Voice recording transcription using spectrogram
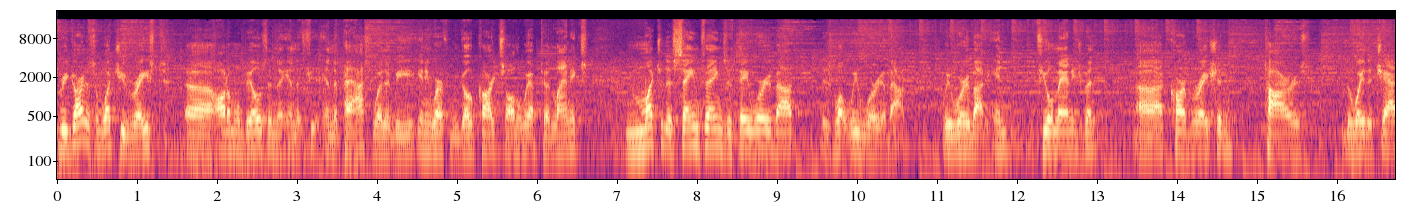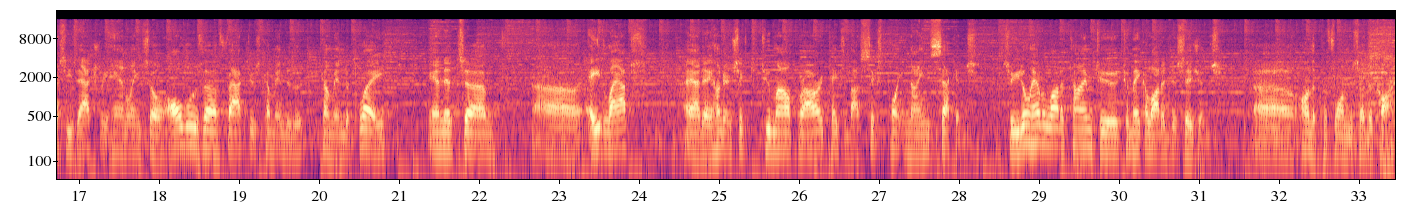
regardless of what you've raced uh, automobiles in the, in, the, in the past, whether it be anywhere from go-karts all the way up to Atlantics, much of the same things that they worry about is what we worry about. We worry about in, fuel management, uh, carburation, tires, the way the chassis is actually handling. So all those uh, factors come into, the, come into play. And it's um, uh, eight laps at 162 mile per hour. It takes about 6.9 seconds. So you don't have a lot of time to, to make a lot of decisions uh, on the performance of the car.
